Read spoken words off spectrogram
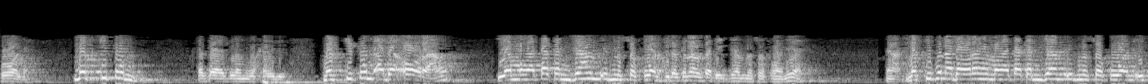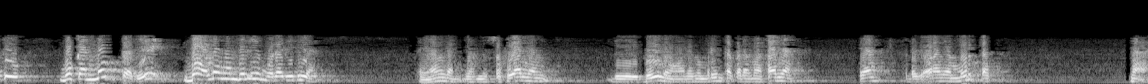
Boleh. Meskipun kata Ibrahim Ruhaili meskipun ada orang yang mengatakan Jam Ibnu Safwan sudah kenal tadi Jam Ibnu Safwan ya? Nah meskipun ada orang yang mengatakan Jam Ibnu Safwan itu bukan mubtadi, boleh ngambil ilmu dari dia. Bayangkan Jahmi Sufyan yang dibunuh oleh pemerintah pada masanya, ya, sebagai orang yang murtad. Nah,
